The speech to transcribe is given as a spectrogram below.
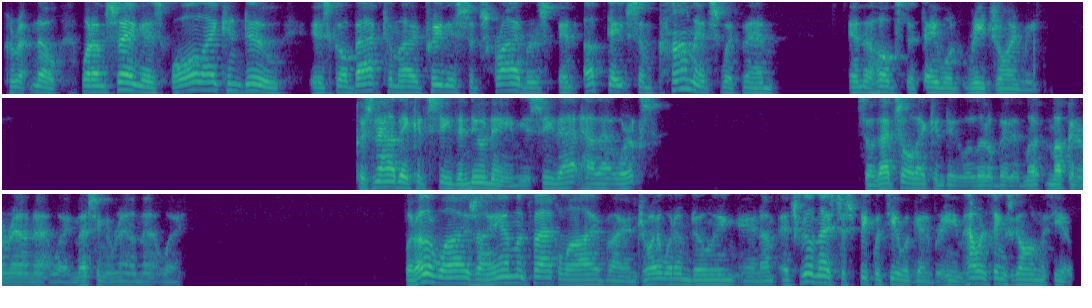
Correct. No, what I'm saying is all I can do is go back to my previous subscribers and update some comments with them in the hopes that they will rejoin me. Because now they can see the new name. You see that, how that works? So that's all I can do, a little bit of mucking around that way, messing around that way. But otherwise, I am in fact live. I enjoy what I'm doing, and I'm, it's real nice to speak with you again, Brahim. How are things going with you?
